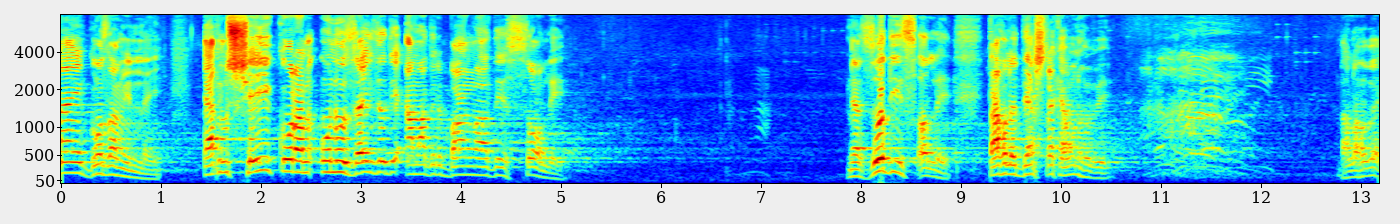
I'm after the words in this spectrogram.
নাই, গোজামিল নাই। এখন সেই কোরআন অনুযায়ী যদি আমাদের বাংলাদেশ চলে না, যদি চলে, তাহলে দেশটা কেমন হবে? ভালো হবে?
